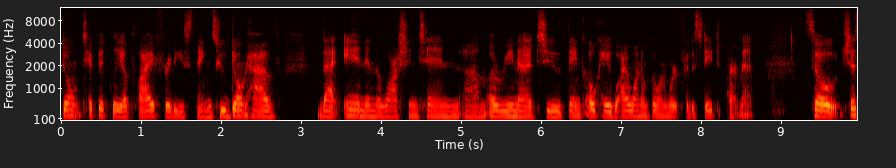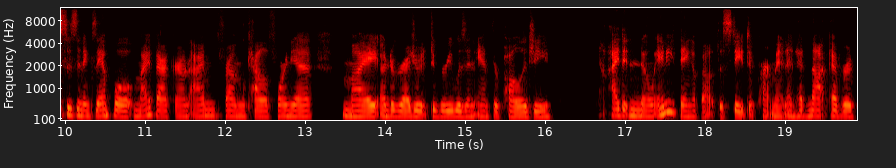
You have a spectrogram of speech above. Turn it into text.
don't typically apply for these things, who don't have that in in the Washington um, arena to think, okay, well, I want to go and work for the State Department. So just as an example, my background, I'm from California. My undergraduate degree was in anthropology. I didn't know anything about the State Department and had not ever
